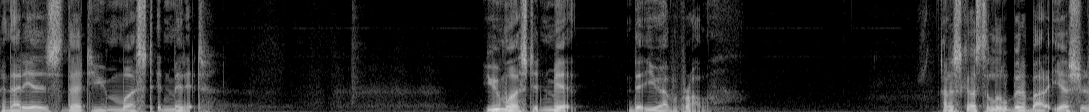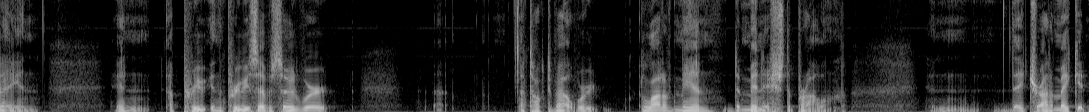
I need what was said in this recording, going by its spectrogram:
and that is that you must admit it. You must admit that you have a problem. I discussed a little bit about it yesterday in in a pre in the previous episode where uh, I talked about where a lot of men diminish the problem and they try to make it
